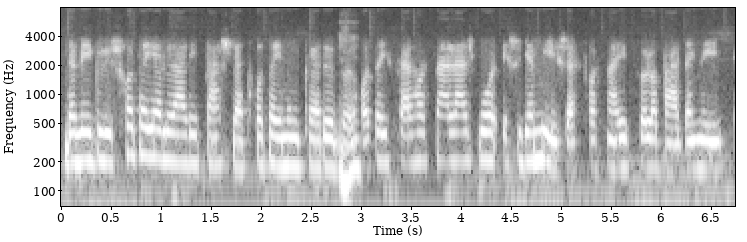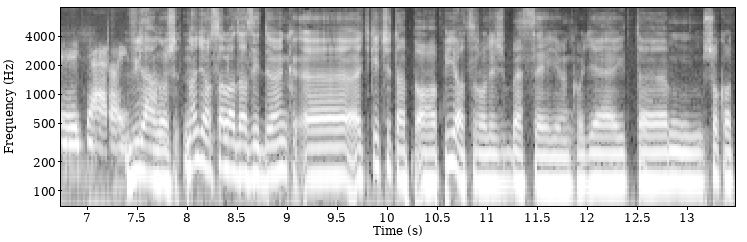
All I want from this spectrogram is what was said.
de végül is hazai előállítás lett, hazai munkaerőből, uh-huh. hazai felhasználásból, és ugye mi is ezt használjuk föl a bárdányi gyáraink. Világos. Nagyon szalad az időnk, egy kicsit a, a piacról is beszéljünk, ugye itt sokat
